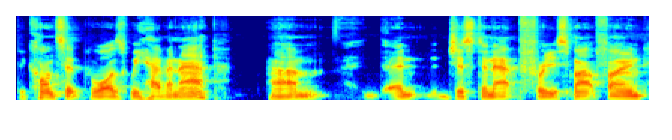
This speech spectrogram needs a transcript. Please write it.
the concept was we have an app um, and just an app for your smartphone.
